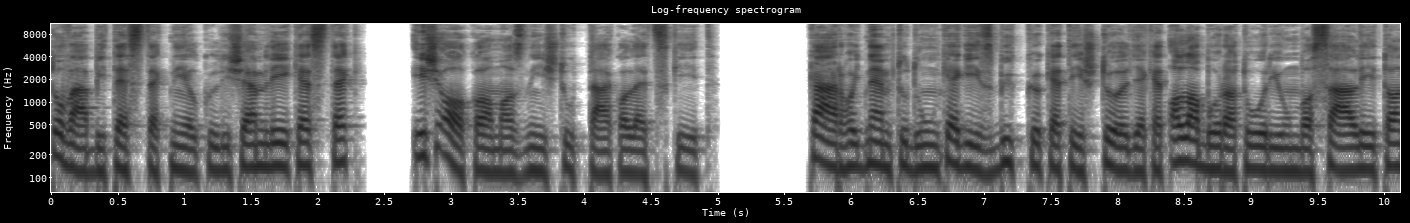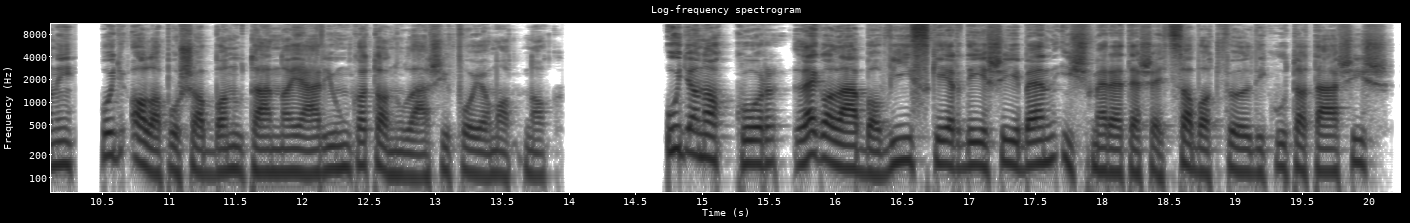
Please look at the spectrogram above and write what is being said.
további tesztek nélkül is emlékeztek, és alkalmazni is tudták a leckét. Kár, hogy nem tudunk egész bükköket és tölgyeket a laboratóriumba szállítani, hogy alaposabban utána járjunk a tanulási folyamatnak. Ugyanakkor legalább a víz kérdésében ismeretes egy szabadföldi kutatás is,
